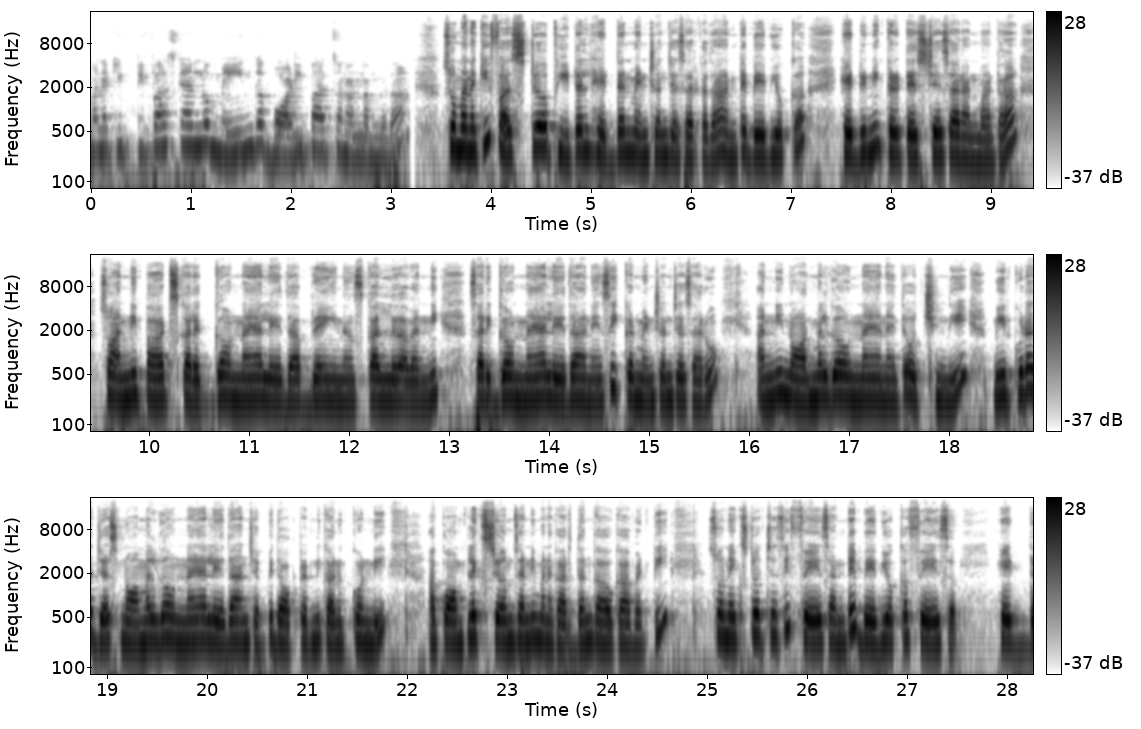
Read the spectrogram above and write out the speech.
మనకి టిఫా స్కాన్లో మెయిన్గా బాడీ పార్ట్స్ అని అన్నాం కదా. సో మనకి ఫస్ట్ ఫీటల్ హెడ్ అని మెన్షన్ చేశారు కదా అంటే బేబీ యొక్క హెడ్ని ఇక్కడ టెస్ట్ చేశారనమాట సో అన్ని పార్ట్స్ కరెక్ట్గా ఉన్నాయా లేదా బ్రెయిన్ స్కల్ అవన్నీ సరిగ్గా ఉన్నాయా లేదా అనేసి ఇక్కడ మెన్షన్ చేశారు. అన్నీ నార్మల్గా ఉన్నాయని అయితే వచ్చింది. మీరు కూడా జస్ట్ నార్మల్గా ఉన్నాయా లేదా అని చెప్పి డాక్టర్ని కనుక్కోండి. ఆ కాంప్లెక్స్ టర్మ్స్ అన్నీ మనకు అర్థం కావు కాబట్టి. సో నెక్స్ట్ వచ్చేసి ఫేస్ అంటే బేబీ యొక్క ఫేస్ హెడ్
